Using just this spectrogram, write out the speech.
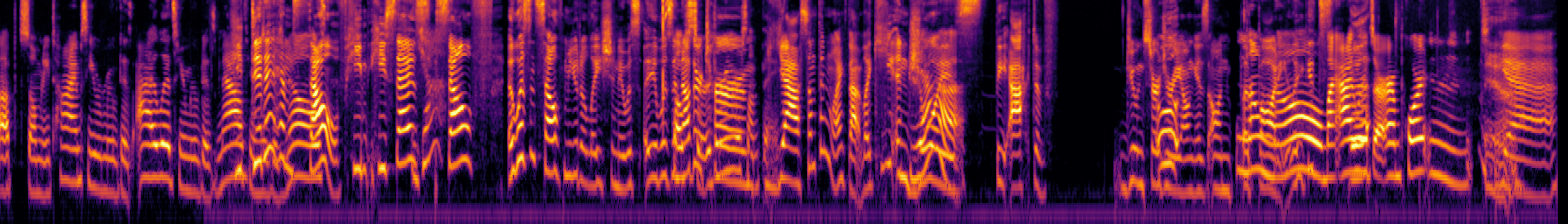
up so many times. He removed his eyelids, he removed his mouth, he did it his nose." himself. He he says Yeah. self. It wasn't self mutilation. It was it was another Self-surgery or term. something. Yeah, something like that. Like he enjoys Yeah. the act of doing surgery on his own No, body. no, like it's, my eyelids are important. Yeah. Yeah.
